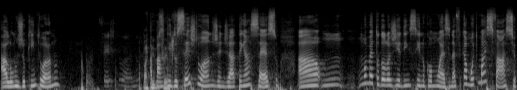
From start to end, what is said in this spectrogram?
alunos do quinto ano, Sexto ano. A partir, a partir do, do sexto ano, gente, já tem acesso a um- uma metodologia de ensino como essa, né? Fica muito mais fácil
